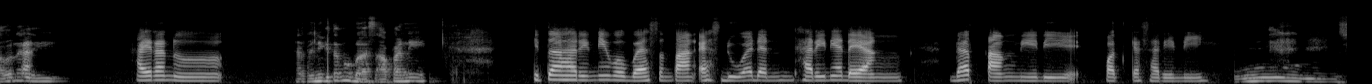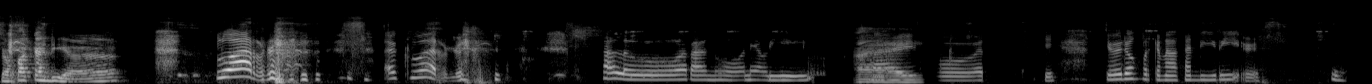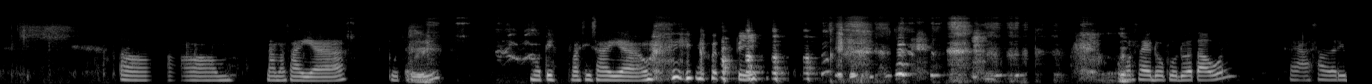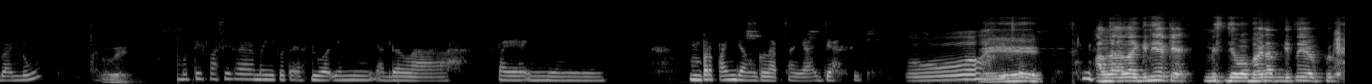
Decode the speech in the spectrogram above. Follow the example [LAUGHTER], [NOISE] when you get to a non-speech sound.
Halo Nelly. Hai Ranu. Hari ini kita mau bahas apa nih? Kita hari ini mau bahas tentang S2 dan hari ini ada yang datang nih di podcast hari ini. Uh, siapakah dia? Keluar. Ayo [LAUGHS] keluar. Halo, Ranu, Nelly. Hai, Put. Oke. Coba dong perkenalkan diri. Um, nama saya Putri. Motivasi saya [LAUGHS] mengikuti. Umur saya 22 tahun. Saya asal dari Bandung. Motivasi saya mengikuti S2 ini adalah saya ingin memperpanjang gelar saya aja sih. Oh. Ala-ala gini ya kayak Miss Jawa Barat gitu ya, Put. [LAUGHS]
